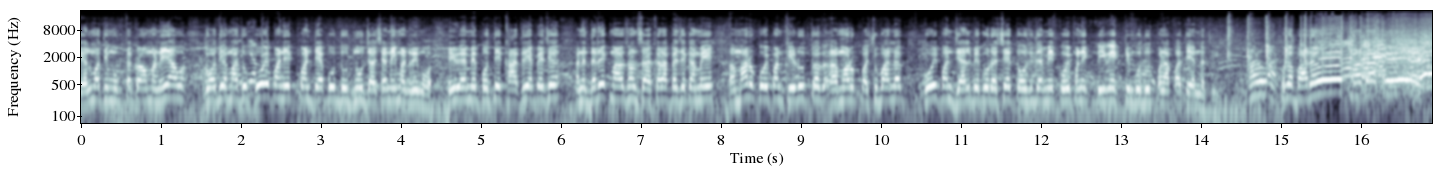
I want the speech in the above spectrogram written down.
જેલમાંથી મુક્ત કરવામાં નહીં આવે તો સુધી અમારું કોઈ પણ એક પણ ટેપુ દૂધનું જશે નહીં મંડળીમાં એવી અમે પોતે ખાતરી આપે છે અને દરેક માણસોને સહકાર આપે છે કે અમે અમારો કોઈ પણ ખેડૂત અમારો પશુપાલક કોઈ પણ જેલ ભેગો રહેશે તો સુધી અમે કોઈ પણ એક એક ટીમ્બુ દૂધ પણ આપવા તૈયાર નથી. બોલો ભારત માતા કે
